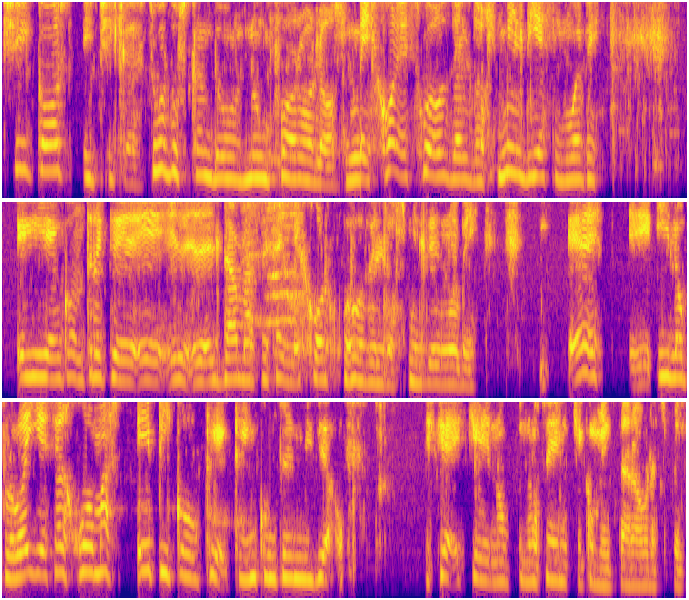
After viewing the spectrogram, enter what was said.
Chicos y chicas, estuve buscando en un foro los mejores juegos del 2019 y encontré que el, el Damas es el mejor juego del 2019 y, eh, lo probé y es el juego más épico que, que encontré en mi vida. Es que, es que no, no sé ni qué comentar ahora, espera.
